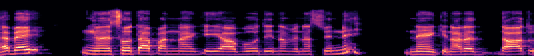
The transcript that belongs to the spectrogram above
හැබැයි සෝතා පන්නයගේ අවබෝධය නම් වෙනස් වෙන්නේ නෑකි නර ධාතු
